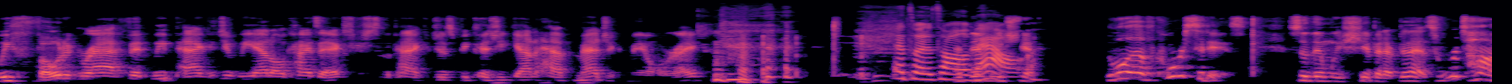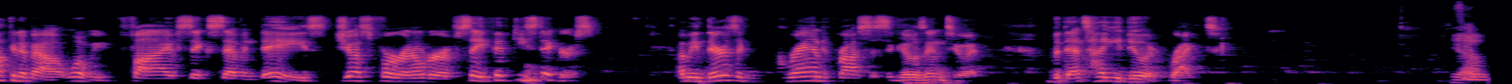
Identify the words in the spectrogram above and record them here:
We photograph it, we package it, we add all kinds of extras to the packages because you gotta have magic mail, right? That's what it's all And then we about. Well, of course it is. So then we ship it after that. So we're talking about what are we five, six, seven days just for an order of say fifty stickers. I mean, there's a grand process that goes into it, but that's how you do it right. Yeah. So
